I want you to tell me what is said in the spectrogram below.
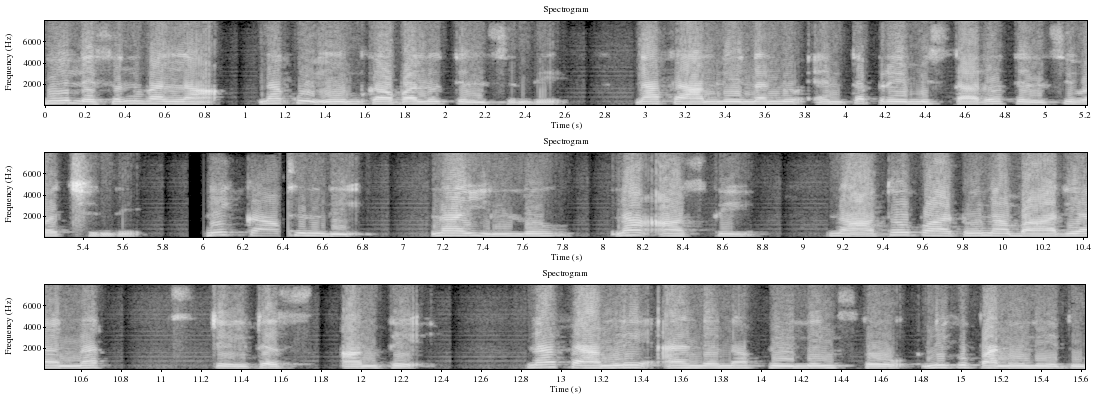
నీ లెసన్ వల్ల నాకు ఏం కావాలో తెలిసింది. నా ఫ్యామిలీ నన్ను ఎంత ప్రేమిస్తారో తెలిసి వచ్చింది. నీకు కావాల్సింది నా ఇల్లు నా ఆస్తి నాతో పాటు నా భార్య అన్న స్టేటస్ అంతే. నా ఫ్యామిలీ అండ్ నా ఫీలింగ్స్తో నీకు పని లేదు.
